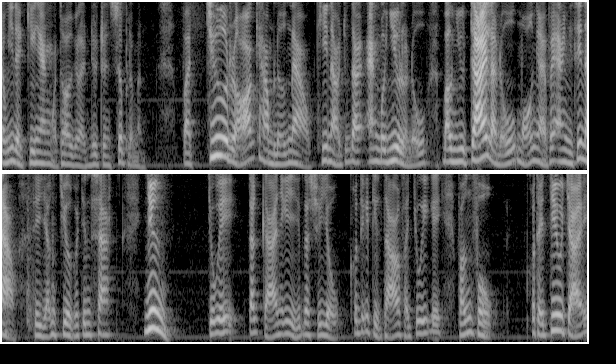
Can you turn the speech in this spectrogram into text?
trong vấn đề kiêng ăn mà thôi, gọi là nutrient supplement. Và chưa rõ cái hàm lượng nào, khi nào chúng ta ăn bao nhiêu là đủ, bao nhiêu trái là đủ, mỗi ngày phải ăn như thế nào thì vẫn chưa có chính xác. Nhưng chú ý, tất cả những cái gì chúng ta sử dụng, có những cái dược thảo phải chú ý cái phản phụ, có thể tiêu chảy,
